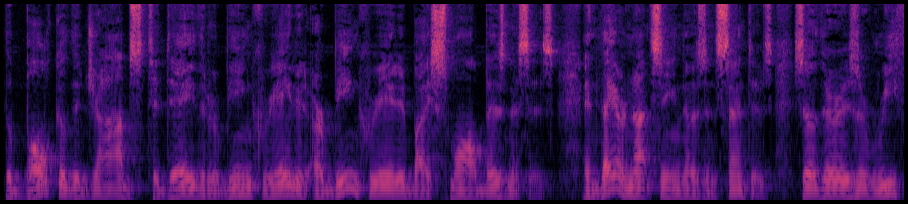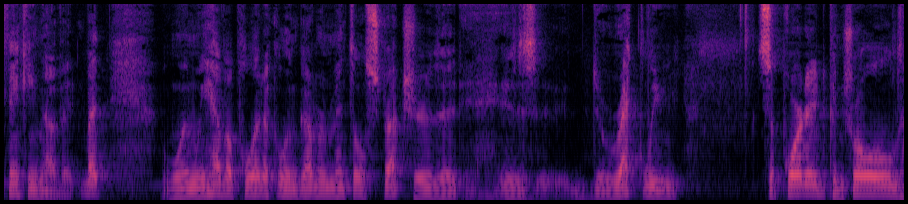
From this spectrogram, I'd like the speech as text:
the bulk of the jobs today that are being created are being created by small businesses, and they are not seeing those incentives. So there is a rethinking of it. But when we have a political and governmental structure that is directly supported, controlled,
